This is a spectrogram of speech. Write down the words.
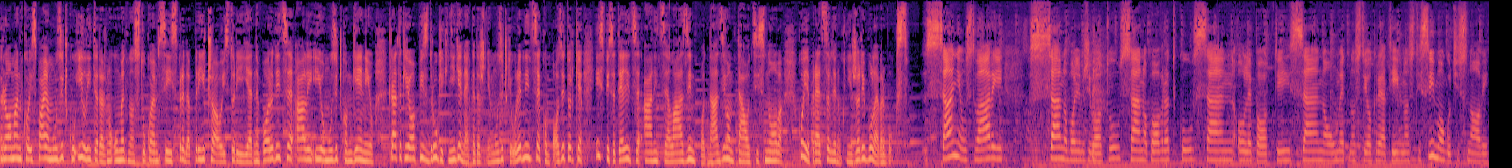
Roman koji spaja muzičku i literarnu umetnost u kojem se ispreda priča o istoriji jedne porodice, ali i o muzičkom geniju. Kratak je opis druge knjige nekadašnje muzičke urednice, kompozitorke i spisateljice Anice Lazin pod nazivom Taoci snova, koji je predstavljen u knjižari Boulevard Books. San je u stvari san o boljem životu, san o povratku, san o lepoti, san o umetnosti, o kreativnosti, svi mogući snovi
